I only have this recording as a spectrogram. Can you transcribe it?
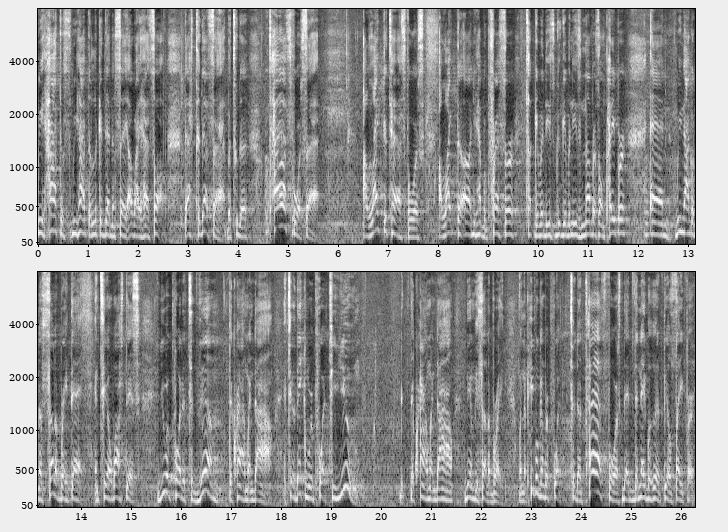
we have to we have to look at that and say, all right, hats off. That's to that side. But to the task force side, I like the task force. I like the uh, you have a presser giving these giving these numbers on paper, and we're not going to celebrate that until watch this. You reported to them the crime went down until they can report to you the crime went down, then we celebrate. When the people can report to the task force that the neighborhood feels safer.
